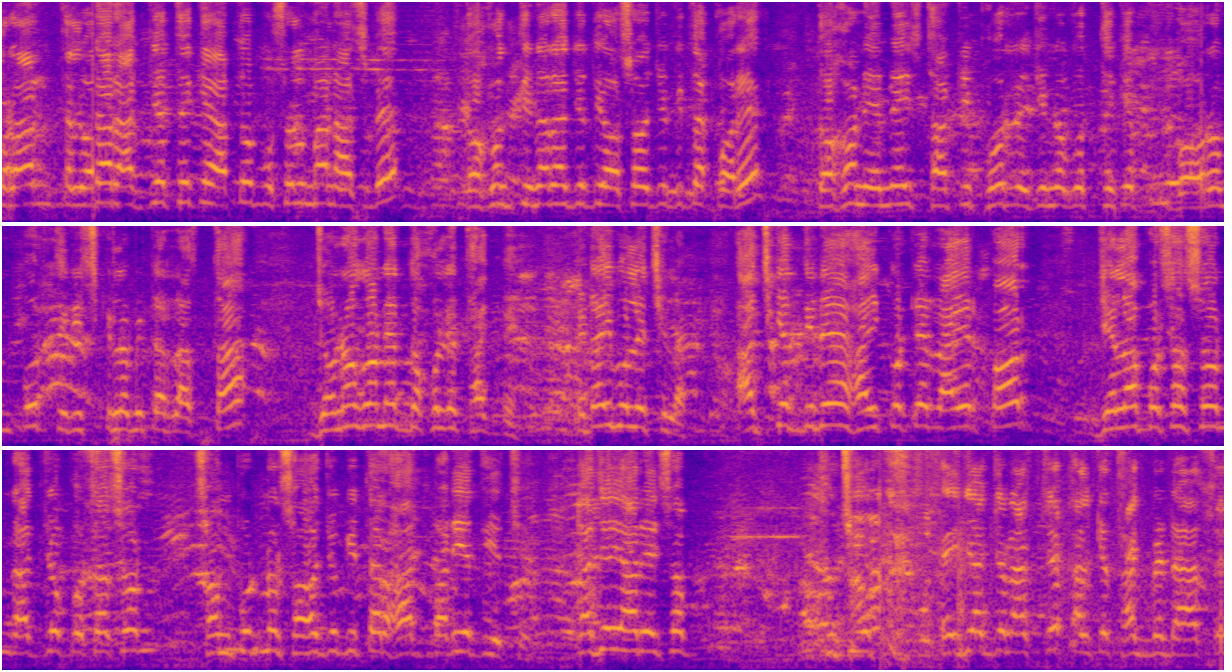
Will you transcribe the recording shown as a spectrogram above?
কোরআন তেলাওয়াত- রাজ্য থেকে এত মুসলমান আসবে, তখন তিনারা যদি অসহযোগিতা করে, তখন এনএইচ থার্টি ফোর রেজিনগর থেকে বহরমপুর তিরিশ কিলোমিটার রাস্তা জনগণের দখলে থাকবে, এটাই বলেছিলাম। আজকের দিনে হাইকোর্টের রায়ের পর জেলা প্রশাসন, রাজ্য প্রশাসন সম্পূর্ণ সহযোগিতার হাত বাড়িয়ে দিয়েছে। কাজেই আর এইসব এই যে একজন আসছে, কালকে থাকবে না আছে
